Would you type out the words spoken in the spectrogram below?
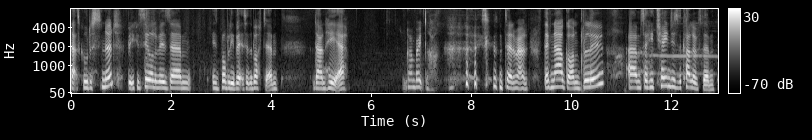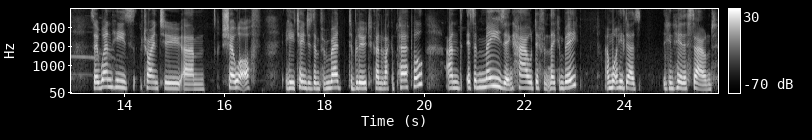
that's called a snood. But you can see all of his um, his bobbly bits at the bottom down here. Cranberry, oh. he's going to turn around. They've now gone blue. Um, so he changes the colour of them. So when he's trying to um, show off, he changes them from red to blue to kind of like a purple. And it's amazing how different they can be. And what he does, you can hear this sound.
